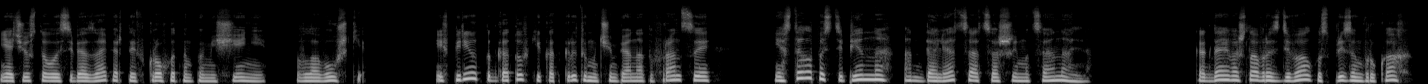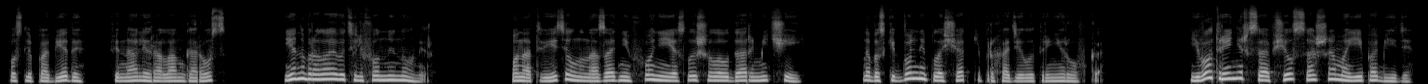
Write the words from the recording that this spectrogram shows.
Я чувствовала себя запертой в крохотном помещении, в ловушке. И в период подготовки к открытому чемпионату Франции я стала постепенно отдаляться от Саши эмоционально. Когда я вошла в раздевалку с призом в руках после победы в финале Ролан Гарос, я набрала его телефонный номер. Он ответил, но на заднем фоне я слышала удары мечей. На баскетбольной площадке проходила тренировка. Его тренер сообщил Саше о моей победе.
